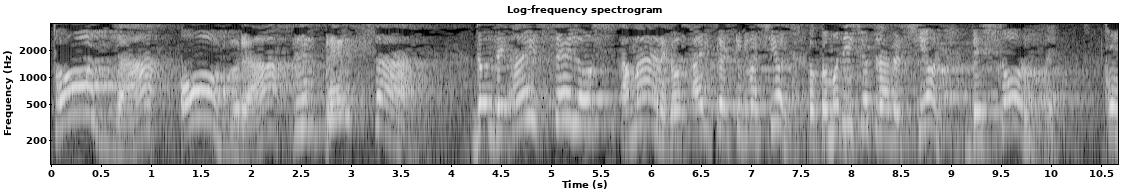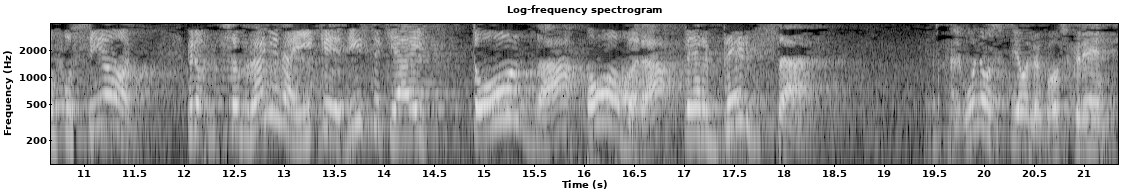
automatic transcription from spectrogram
toda obra perversa. Donde hay celos amargos, hay perturbación, o como dice otra versión, desorden, confusión. Pero subrayen ahí que dice que hay toda obra perversa. Algunos teólogos creen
